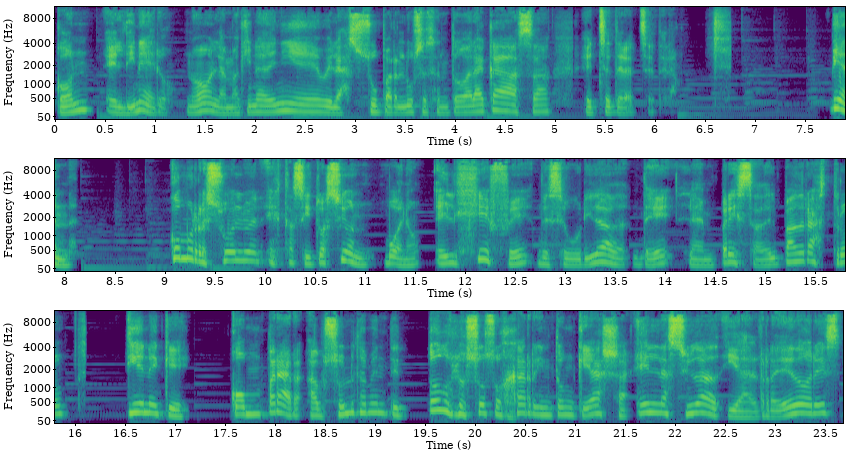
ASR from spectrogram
con el dinero, ¿no? La máquina de nieve, las super luces en toda la casa, etcétera, etcétera. Bien, ¿cómo resuelven esta situación? Bueno, el jefe de seguridad de la empresa del padrastro tiene que comprar absolutamente todos los osos Harrington que haya en la ciudad y alrededores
